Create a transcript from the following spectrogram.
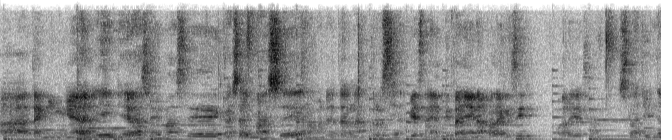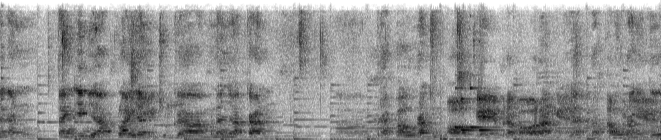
uh, thankingnya. Thanking, ya. Irasaimase. gitu. Irasaimase. Selamat datang. Nah, terus Iya. biasanya ditanyain apa lagi sih? Warrior-san? Selanjutnya kan thank-in ya, pelayan juga menanyakan eh, berapa orang. Oke, berapa orang ya? ya berapa tamunya? orang itu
